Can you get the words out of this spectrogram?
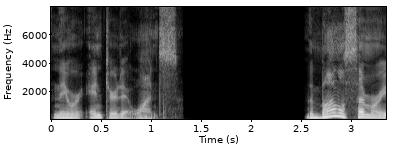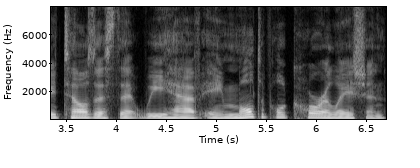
and they were entered at once. The model summary tells us that we have a multiple correlation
